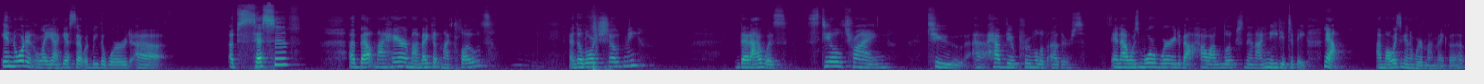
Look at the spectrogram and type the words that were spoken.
inordinately, I guess that would be the word, uh, obsessive about my hair, my makeup, my clothes. And the Lord showed me that I was still trying to uh, have the approval of others. And I was more worried about how I looked than I needed to be. Now, I'm always going to wear my makeup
